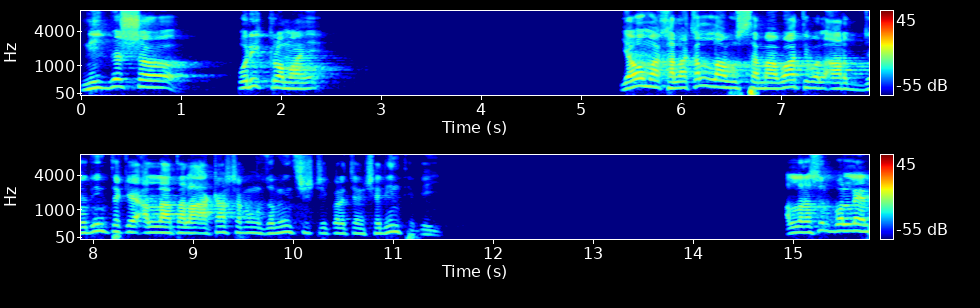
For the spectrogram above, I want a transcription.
নিজস্ব পরিক্রমায় ইয়াউমা খালাকাল্লাহু সামাওয়াতি ওয়াল আরদ, যেদিন থেকে আল্লাহ তাআলা আকাশ এবং জমিন সৃষ্টি করেছেন সেদিন থেকেই। আল্লাহ রাসূল বললেন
